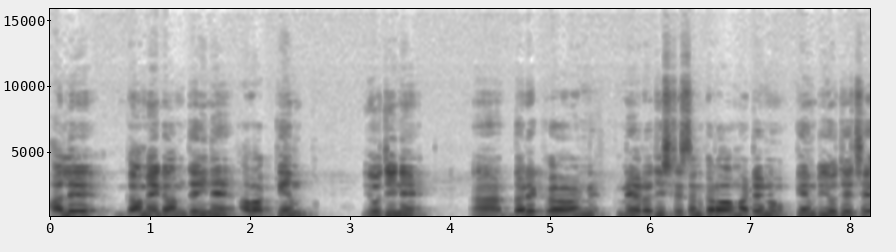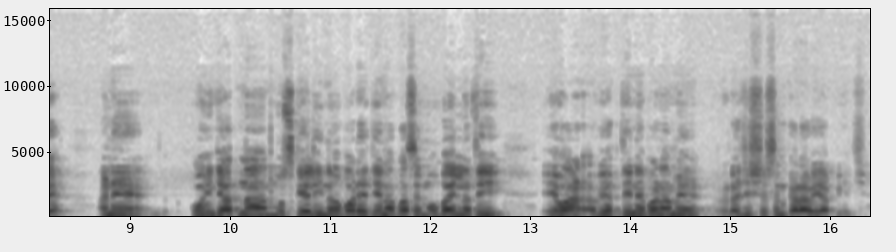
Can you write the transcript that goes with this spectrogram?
હાલે ગામે ગામ જઈને આવા કેમ્પ યોજીને અ, દરેક અ, ને ને રજિસ્ટ્રેશન કરવા માટેનો કેમ્પ યોજે છે અને કોઈ જાતના મુશ્કેલી ન પડે, જેના પાસે મોબાઈલ નથી, એવા વ્યક્તિને પણ અમે રજિસ્ટ્રેશન કરાવી આપીએ છીએ.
